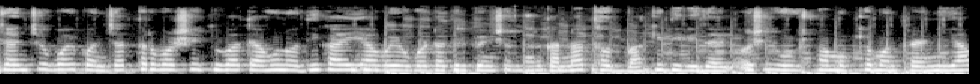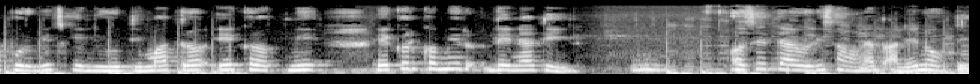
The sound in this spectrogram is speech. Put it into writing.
ज्यांचे वय पंच्याहत्तर वर्षे किंवा त्याहून अधिक आहे या वयोगटातील पेन्शनधारकांना थकबाकी दिली जाईल अशी घोषणा मुख्यमंत्र्यांनी यापूर्वीच केली होती. मात्र एक रकमी एकरकमी देण्यात येईल. असे त्यावेळी सांगण्यात आले नव्हते.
